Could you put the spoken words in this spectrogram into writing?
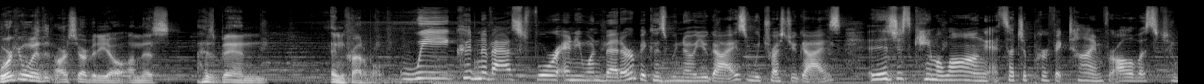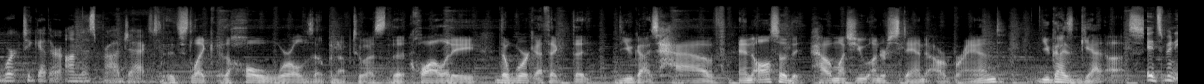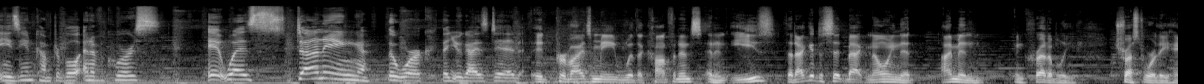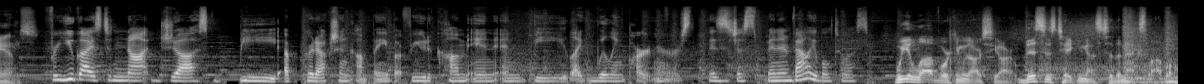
Working with RCR Video on this has been incredible. We couldn't have asked for anyone better because we know you guys, we trust you guys. It just came along at such a perfect time for all of us to work together on this project. It's like the whole world is open up to us. The quality, the work ethic that you guys have, and also the, how much you understand our brand. You guys get us. It's been easy and comfortable, and of course, it was stunning, the work that you guys did. It provides me with a confidence and an ease that I get to sit back knowing that I'm in incredibly trustworthy hands. For you guys to not just be a production company, but for you to come in and be like willing partners has just been invaluable to us. We love working with RCR. This is taking us to the next level.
